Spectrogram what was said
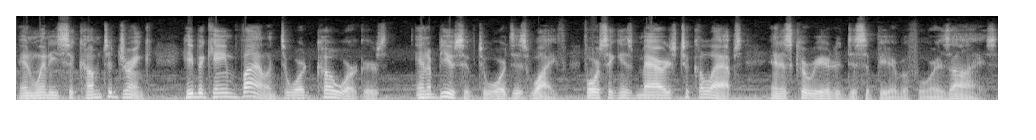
and when he succumbed to drink, he became violent toward coworkers and abusive towards his wife, forcing his marriage to collapse and his career to disappear before his eyes.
